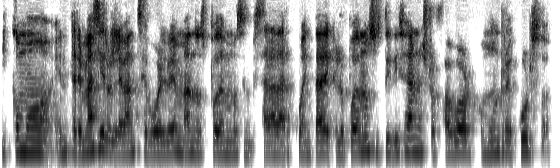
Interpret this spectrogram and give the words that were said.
y como entre más irrelevante se vuelve, más nos podemos empezar a dar cuenta de que lo podemos utilizar a nuestro favor como un recurso,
